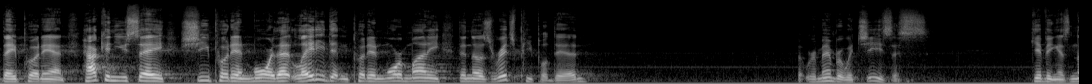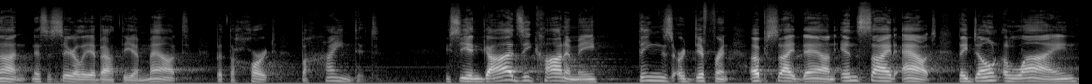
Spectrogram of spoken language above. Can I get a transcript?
they put in. How can you say she put in more? That lady didn't put in more money than those rich people did. But remember, with Jesus, giving is not necessarily about the amount, but the heart behind it. You see, in God's economy, things are different, upside down, inside out. They don't align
